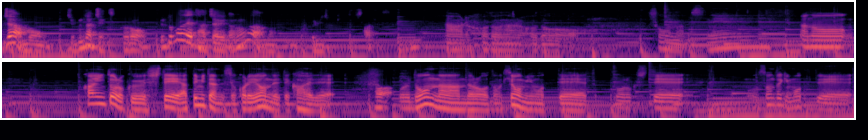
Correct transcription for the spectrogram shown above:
じゃあもう自分たちで作ろうというところで立ち上げたのが、まあ、売り時とサービス。なるほど、なるほど。そうなんですね。あの、会員登録してやってみたんですよ。これ読んでてカフェで。あこれどんななんだろうと興味持って登録して、その時持って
